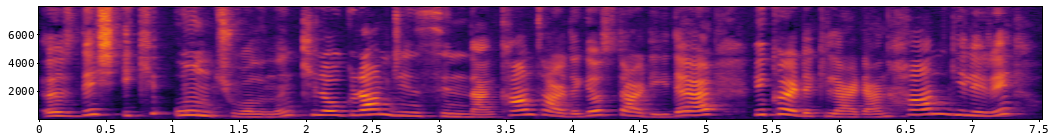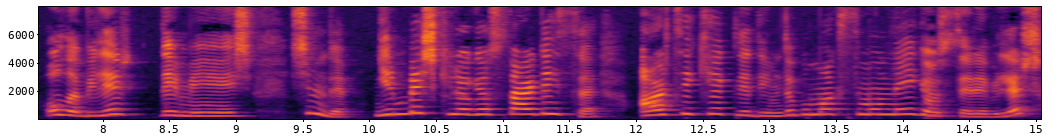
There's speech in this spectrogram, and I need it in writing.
özdeş iki un çuvalının kilogram cinsinden kantarda gösterdiği değer yukarıdakilerden hangileri olabilir demiş. Şimdi 25 kilo gösterdiyse artı 2 eklediğimde bu maksimum neyi gösterebilir?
